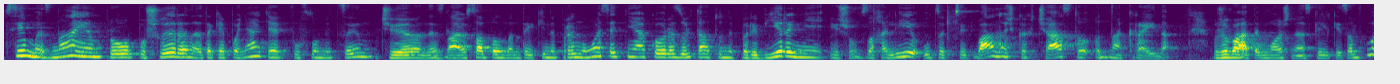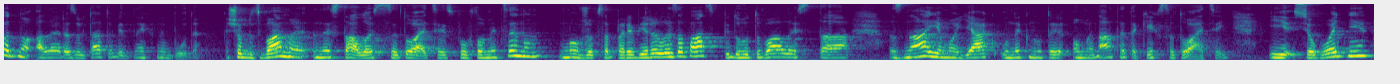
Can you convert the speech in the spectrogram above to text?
Всі ми знаємо про поширене таке поняття, як фуфломіцин, чи не знаю, саплменти, які не приносять ніякого результату, не перевірені, і що взагалі у цих цих баночках часто одна крейда. Вживати можна скільки завгодно, але результату від них не буде. Щоб з вами не сталося ситуації з фуфломіцином, ми вже все перевірили за вас, підготувались та знаємо, як уникнути оминати таких ситуацій. І сьогодні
